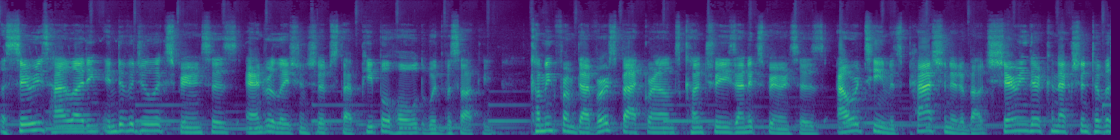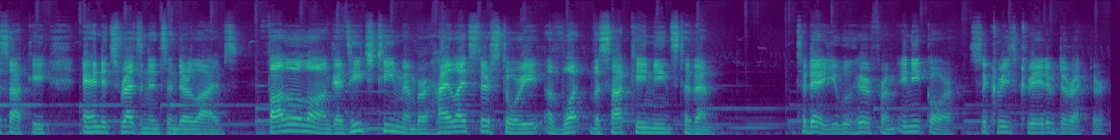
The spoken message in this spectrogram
a series highlighting individual experiences and relationships that people hold with Vaisakhi. Coming from diverse backgrounds, countries, and experiences, our team is passionate about sharing their connection to Vaisakhi and its resonance in their lives. Follow along as each team member highlights their story of what Vaisakhi means to them. Today, you will hear from Inni Kaur, SikhRI's creative director.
